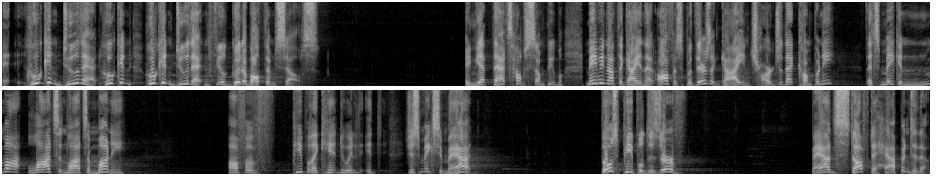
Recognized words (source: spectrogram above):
eh, who can do that? Who can, who can do that and feel good about themselves? And yet, that's how some people, maybe not the guy in that office, but there's a guy in charge of that company that's making mo- lots and lots of money off of people that can't do anything. It just makes you mad. Those people deserve bad stuff to happen to them.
